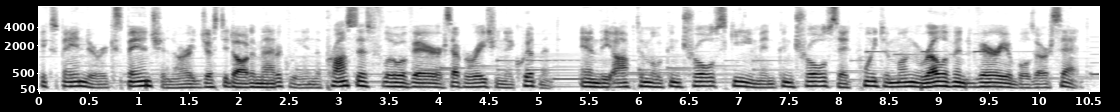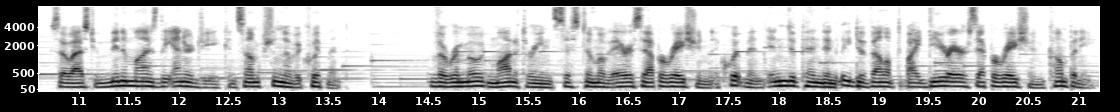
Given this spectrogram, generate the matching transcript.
expander expansion are adjusted automatically in the process flow of air separation equipment, and the optimal control scheme and control set point among relevant variables are set, so as to minimize the energy consumption of equipment. The remote monitoring system of air separation equipment independently developed by DEAR Air Separation Company,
